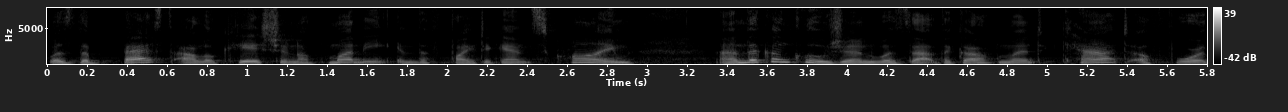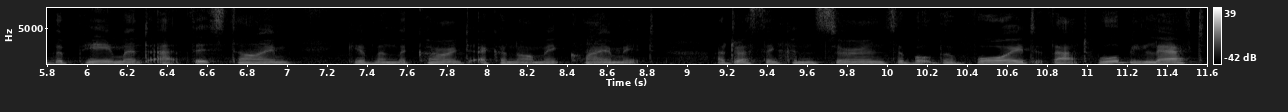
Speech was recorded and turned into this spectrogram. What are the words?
was the best allocation of money in the fight against crime. And the conclusion was that the government can't afford the payment at this time given the current economic climate. Addressing concerns about the void that will be left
